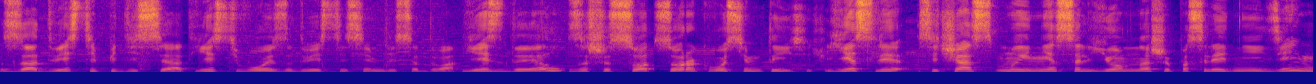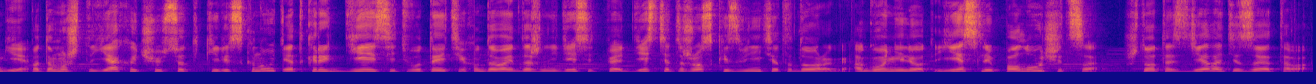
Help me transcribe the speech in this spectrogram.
за 250, есть Вой за 272, есть DL за 648 тысяч. Если сейчас мы не сольем наши последние деньги, потому что я хочу все-таки рискнуть и открыть 10 вот этих, ну давай даже не 10, 5, 10 это жестко, извините, это дорого. Огонь и лед. Если получится что-то сделать из этого,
